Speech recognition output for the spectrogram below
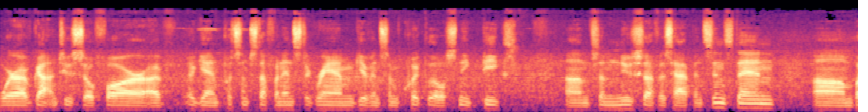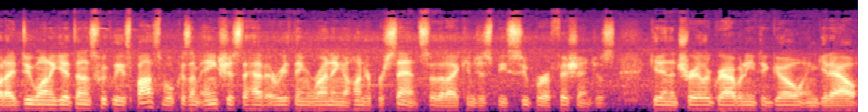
where I've gotten to so far. I've, again, put some stuff on Instagram, given some quick little sneak peeks. Um, some new stuff has happened since then, um, but I do want to get it done as quickly as possible because I'm anxious to have everything running 100% so that I can just be super efficient. Just get in the trailer, grab what I need to go, and get out,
